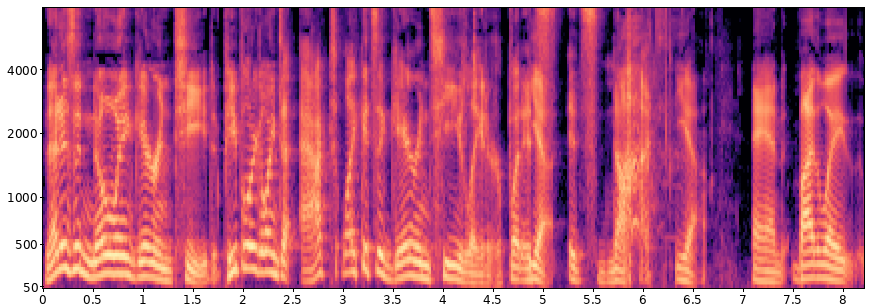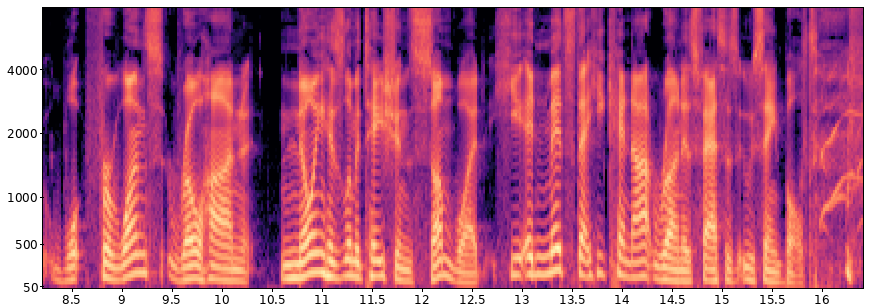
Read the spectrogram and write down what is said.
that is in no way guaranteed. People are going to act like it's a guarantee later, but it's Yeah. it's not. yeah. And by the way, w- for once, Rohan. Knowing his limitations somewhat, he admits that he cannot run as fast as Usain Bolt.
